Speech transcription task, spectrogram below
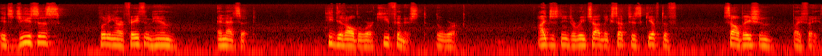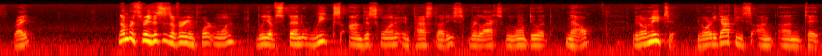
It's Jesus putting our faith in Him, and that's it. He did all the work, He finished the work. I just need to reach out and accept His gift of salvation by faith, right? Number three, this is a very important one. We have spent weeks on this one in past studies. Relax, we won't do it now. We don't need to. You've already got these on, on tape.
